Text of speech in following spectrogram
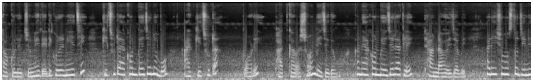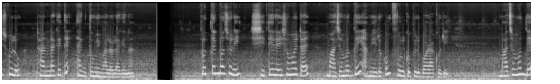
সকলের জন্যই রেডি করে নিয়েছি। কিছুটা এখন ভেজে নেব আর কিছুটা পরে ভাত খাওয়ার সময় ভেজে দেবো। কারণ এখন ভেজে রাখলে ঠান্ডা হয়ে যাবে। আর এই সমস্ত জিনিসগুলো ঠান্ডা খেতে একদমই ভালো লাগে না। প্রত্যেক বছরই শীতের এই সময়টায় মাঝে মধ্যেই আমি এরকম ফুলকপির বড়া করি। মাঝে মধ্যে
